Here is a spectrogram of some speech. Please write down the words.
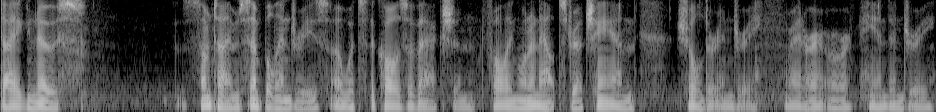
diagnose sometimes simple injuries. Uh, what's the cause of action? Falling on an outstretched hand, shoulder injury, right, or or hand injury.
